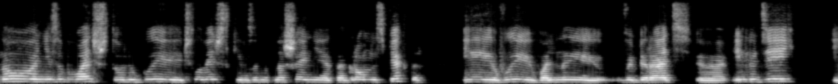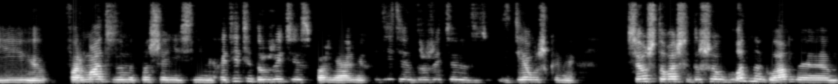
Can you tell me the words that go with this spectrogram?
но не забывать, что любые человеческие взаимоотношения — это огромный спектр, и вы вольны выбирать э, и людей, и формат взаимоотношений с ними. Хотите, дружите с парнями, хотите, дружите с, с девушками — все, что вашей душе угодно, главное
